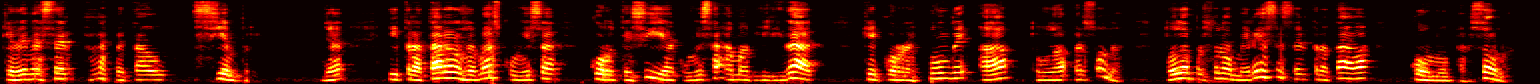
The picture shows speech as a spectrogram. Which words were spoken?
que debe ser respetado siempre, Y tratar a los demás con esa cortesía, con esa amabilidad que corresponde a toda persona. Toda persona merece ser tratada como persona.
